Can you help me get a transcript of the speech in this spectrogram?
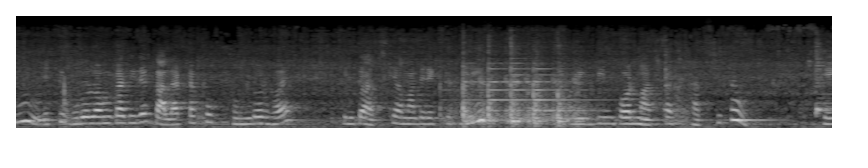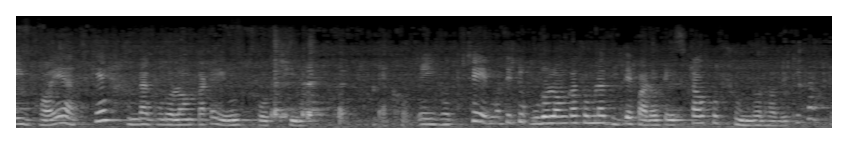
হুম, একটু গুঁড়ো লঙ্কা দিলে কালারটা খুব সুন্দর হয়। কিন্তু আজকে আমাদের একটুখানি অনেকদিন পর মাছ টাছ খাচ্ছি তো সেই ভয়ে আজকে আমরা গুঁড়ো লঙ্কাটা ইউজ করছি না। দেখো এই হচ্ছে এর মধ্যে একটু গুঁড়ো লঙ্কা তোমরা দিতে পারো টেস্টটাও খুব সুন্দর হবে ঠিক আছে?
